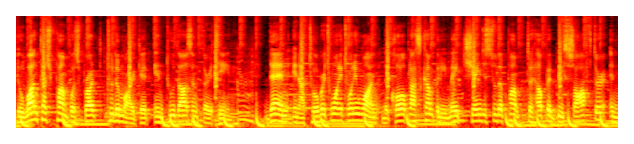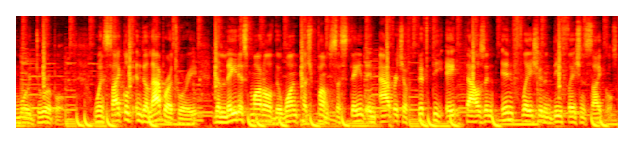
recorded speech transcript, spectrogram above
The One Touch pump was brought to the market in 2013. Then, in October 2021, the Coloplast company made changes to the pump to help it be softer and more durable. When cycled in the laboratory, the latest model of the One Touch pump sustained an average of 58,000 inflation and deflation cycles.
